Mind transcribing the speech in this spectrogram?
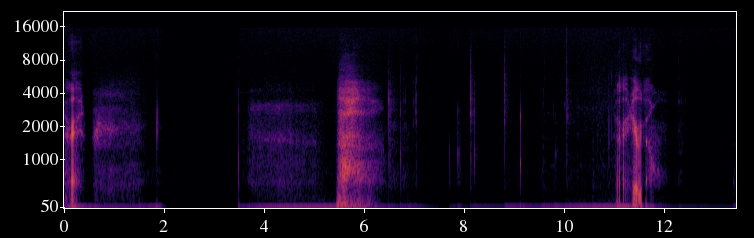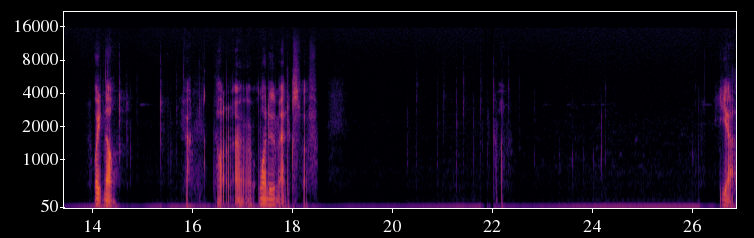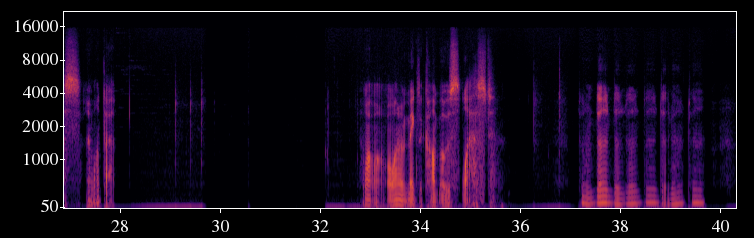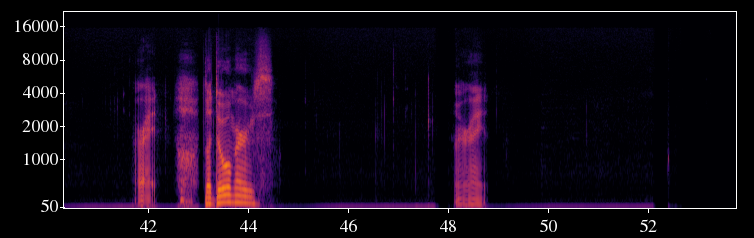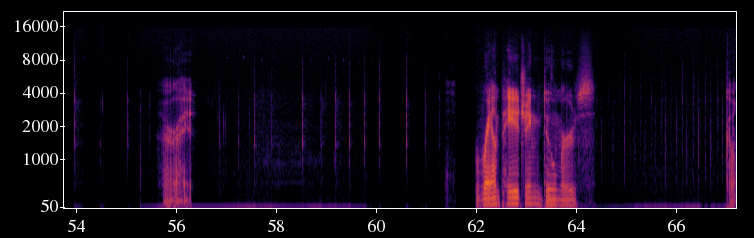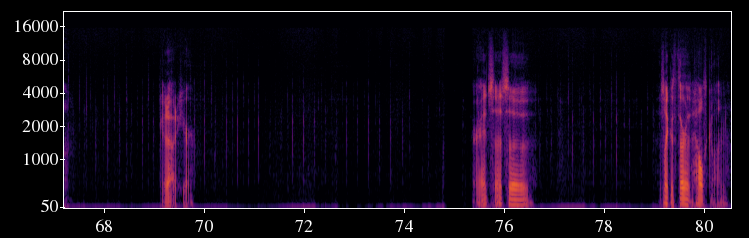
Alright. Alright, here we go. Wait, no. Yeah. Hold on, I want to do the magic stuff. Come on. Yes, I want that. I want, to make the combos last. Alright. the Doomers! Alright. Alright. Rampaging Doomers. Come on. Get out of here. Alright, so that's a... It's like a third of the health gone.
